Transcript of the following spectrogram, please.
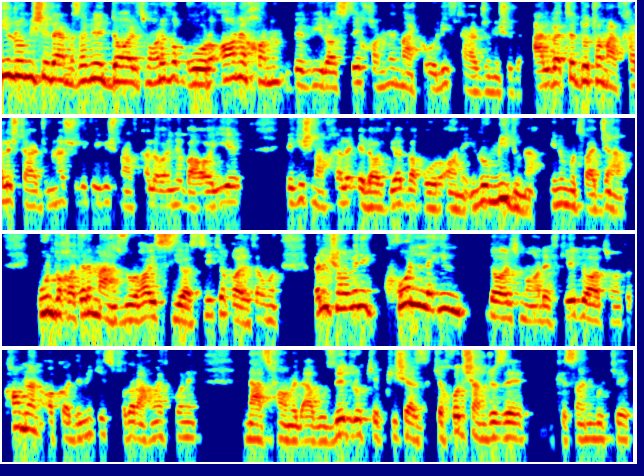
این رو میشه در مثلا دایرت معارف قرآن خانم به ویراسته خانم مکولیف ترجمه شده. البته دو تا مدخلش ترجمه نشده که یکیش مدخل آین بهایی یکیش مدخل الهیات و قرآنه. این رو می‌دونم اینو متوجهم. اون به خاطر محضورهای سیاسی که قاعدتا اون ولی شما ببینید کل این دارت معارف که دارت معارف کاملا آکادمیک است خدا رحمت کنه نصر حامد ابوزید رو که پیش از که خودش هم جز کسانی بود که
